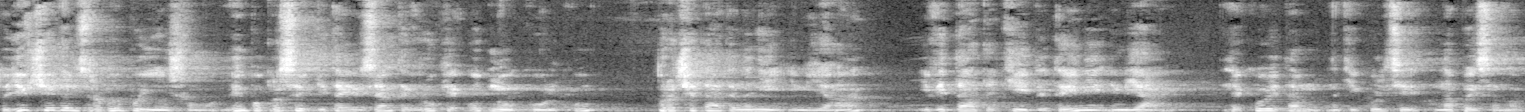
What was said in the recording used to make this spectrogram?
Тоді вчитель зробив по-іншому. Він попросив дітей взяти в руки одну кульку, прочитати на ній ім'я і віддати тій дитині ім'я, якої там на тій кульці написано.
